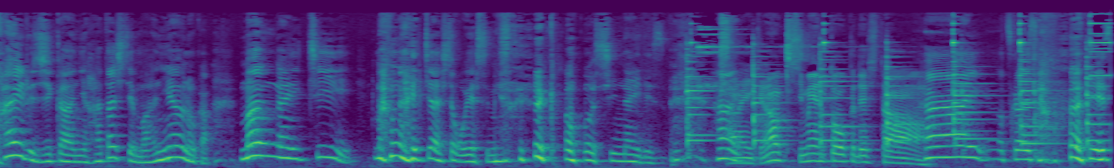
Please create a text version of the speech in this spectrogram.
帰る時間に果たして間に合うのか。万が一万が一明日お休みするかもしれないです。はい。はい、じゃあ、きしめんトークでした。はいお疲れ様です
